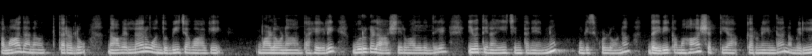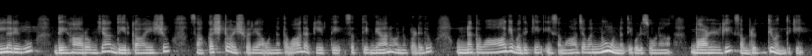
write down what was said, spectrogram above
ಸಮಾಧಾನ ತರಲು ನಾವೆಲ್ಲರೂ ಒಂದು ಬೀಜವಾಗಿ ಬಾಳೋಣ ಅಂತ ಹೇಳಿ ಗುರುಗಳ ಆಶೀರ್ವಾದದೊಂದಿಗೆ ಇವತ್ತಿನ ಈ ಚಿಂತನೆಯನ್ನು ಮುಗಿಸಿಕೊಳ್ಳೋಣ. ದೈವಿಕ ಮಹಾಶಕ್ತಿಯ ಕರುಣೆಯಿಂದ ನಮ್ಮೆಲ್ಲರಿಗೂ ದೇಹ ಆರೋಗ್ಯ ದೀರ್ಘಾಯುಷು, ಸಾಕಷ್ಟು ಐಶ್ವರ್ಯ, ಉನ್ನತವಾದ ಕೀರ್ತಿ ಸತ್ಯ ಜ್ಞಾನವನ್ನು ಪಡೆದು ಉನ್ನತವಾಗಿ ಬದುಕಿ ಈ ಸಮಾಜವನ್ನೂ ಉನ್ನತಿಗೊಳಿಸೋಣ. ಬಾಳ್ಗೆ ಸಮೃದ್ಧಿ ಸಮೃದ್ಧಿಯೊಂದಿಗೆ.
